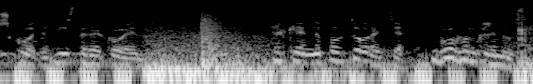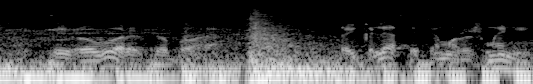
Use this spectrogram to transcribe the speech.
шкода, містере Коен. Таке не повториться. Богом клянуся. Ти говориш до Бога. То й клястися можеш мені.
